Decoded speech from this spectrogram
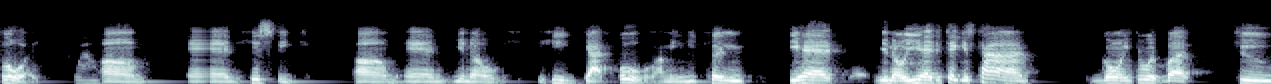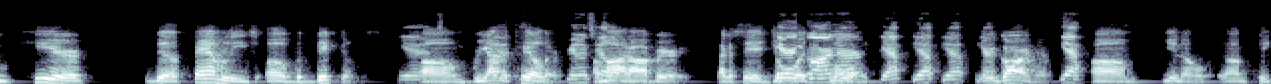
floyd wow um and his speech. Um, and you know, he got full. I mean, he couldn't. He had, you know, he had to take his time going through it. But to hear the families of the victims, yeah, um, Breonna yes. Taylor, Breonna Taylor, Ahmaud Arbery, like I said, George Garner, Floyd, yep, yep, yep, yep. Gardner, yeah. Um, you know, um, to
